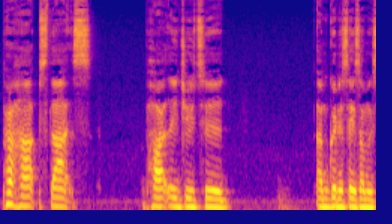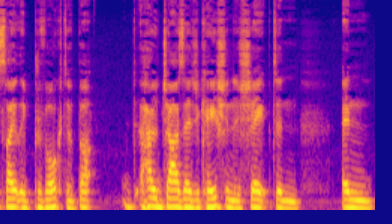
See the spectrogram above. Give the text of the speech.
perhaps that's partly due to? I'm going to say something slightly provocative, but how jazz education is shaped and in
